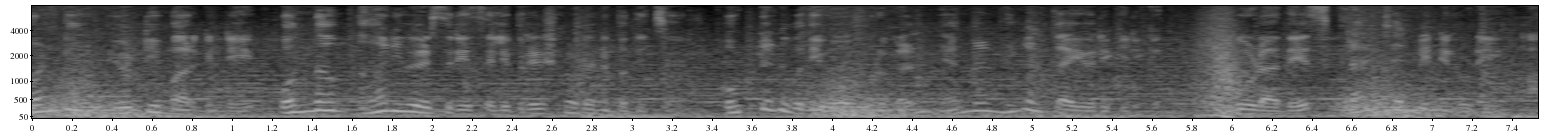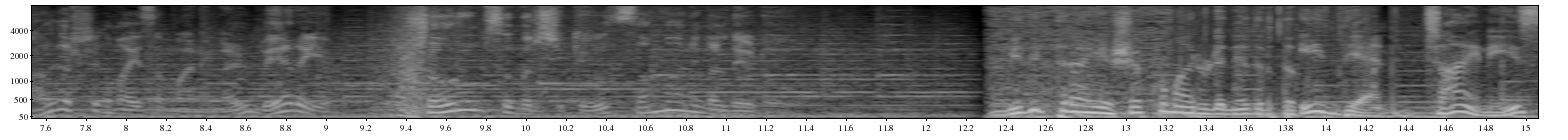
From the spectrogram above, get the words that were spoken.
വണ്ടൂർ ബ്യൂട്ടി മാർക്കിന്റെ ഒന്നാം ആനിവേഴ്സറി സെലിബ്രേഷനോടനുബന്ധിച്ച് ഒട്ടനവധി ഓഫറുകൾ ഞങ്ങൾ നിങ്ങൾക്കായി ഒരുക്കിയിരിക്കുന്നു. കൂടാതെ സ്ക്രാച്ച് ആൻഡ് ആകർഷകമായ സമ്മാനങ്ങൾ വേറെയും. ഷോറൂം സന്ദർശിക്കൂ സമ്മാനങ്ങൾ നേടൂ. വിദഗ്ധരായ ഷെഫുമാരുടെ നേതൃത്വം ഇന്ത്യൻ ചൈനീസ്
